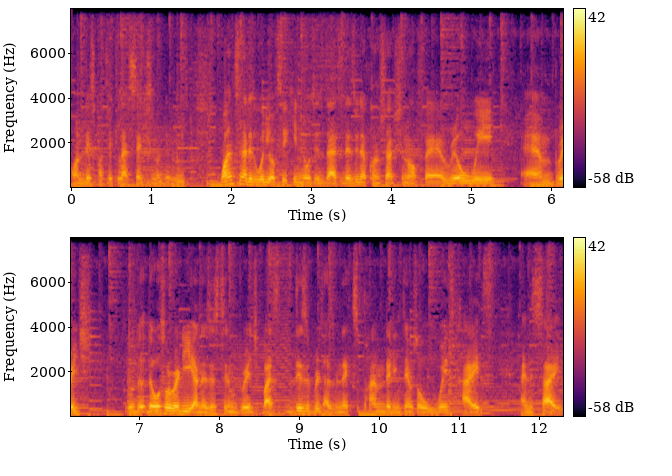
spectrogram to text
on this particular section of the route. One thing that is worthy of taking note is that there's been a construction of a railway um, bridge. There was already an existing bridge, but this bridge has been expanded in terms of width, height, and size.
